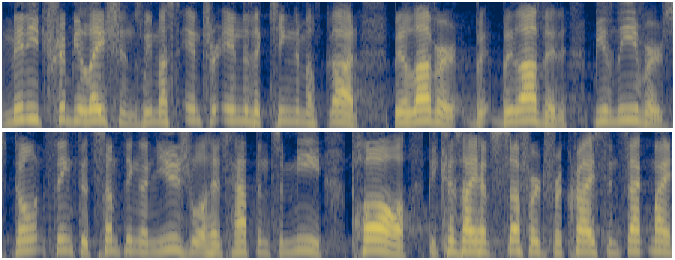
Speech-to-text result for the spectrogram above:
many tribulations, we must enter into the kingdom of God. Beloved, beloved believers, don't think that something unusual unusual has happened to me, Paul, because I have suffered for Christ. In fact, my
